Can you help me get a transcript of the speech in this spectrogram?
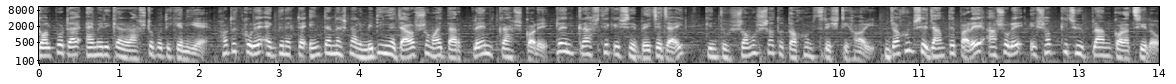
গল্পটা আমেরিকার রাষ্ট্রপতিকে নিয়ে। হঠাৎ করে একদিন একটা ইন্টারন্যাশনাল মিটিংয়ে যাওয়ার সময় তার প্লেন ক্রাশ করে। প্লেন ক্রাশ থেকে সে বেঁচে যায়, কিন্তু সমস্যা তো তখন সৃষ্টি হয়। যখন সে জানতে পারে, আসলে এসব কিছুই প্ল্যান করা ছিল।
